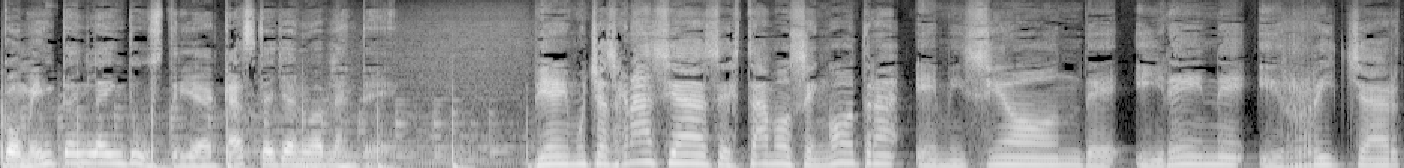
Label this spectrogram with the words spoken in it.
comentan la industria castellano hablante. Bien, muchas gracias. Estamos en otra emisión de Irene y Richard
